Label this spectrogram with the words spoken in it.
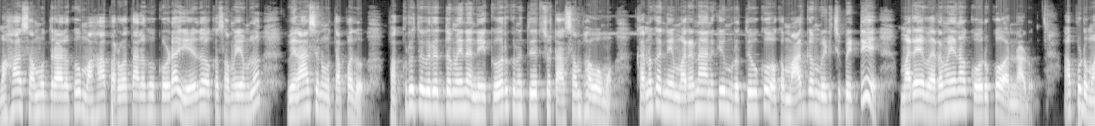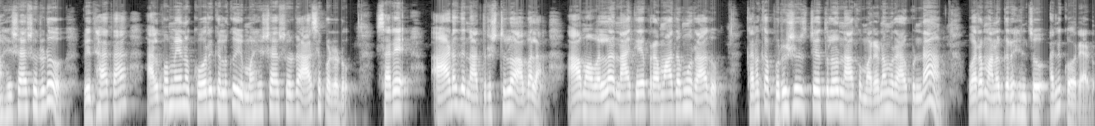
మహాసముద్రాలకు మహాపర్వతాలకు కూడా ఏదో ఒక సమయంలో వినాశనము తప్పదు. ప్రకృతి విరుద్ధమైన నీ కోరికను తీర్చుట అసంభవము. కనుక నీ మరణానికి మృత్యువుకు ఒక మార్గం విడిచిపెట్టి మరే వరమైనా కోరుకో అన్నాడు. అప్పుడు మహిషాసురుడు విధాత అల్పమైన కోరికలకు ఈ మహిషాసురుడు ఆశపడడు. సరే ఆడది నా దృష్టిలో అబల. ఆమె వల్ల నాకే ప్రమాదము రాదు. కనుక పురుషుడి చేతిలో నాకు మరణం రాకుండా వరం అనుగ్రహించు అని కోరాడు.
